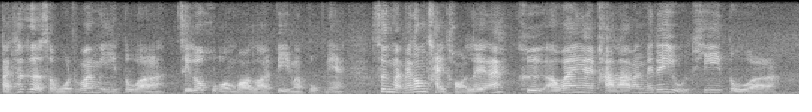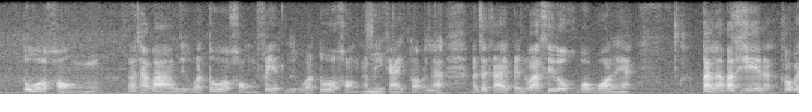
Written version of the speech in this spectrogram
แต่ถ้าเกิดสมมติว่ามีตัวซีโร่คูปองบอลร้อยปีมาปุ๊บเนี่ย ซึ่งมันไม่ต้องถ่ายถอนเลยนะ คือเอาไว้ง่ายภาระมันไม่ได้อยู่ที่ตัวตัวของรัฐบาลหรือว่าตัวของเฟดหรือว่าตัวของอเมริกาอีกต่อไปแล้ว มันจะกลายเป็นว่าซีโร่คูปองบอลเนี่ย แต่ละประเทศอะก็ไป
